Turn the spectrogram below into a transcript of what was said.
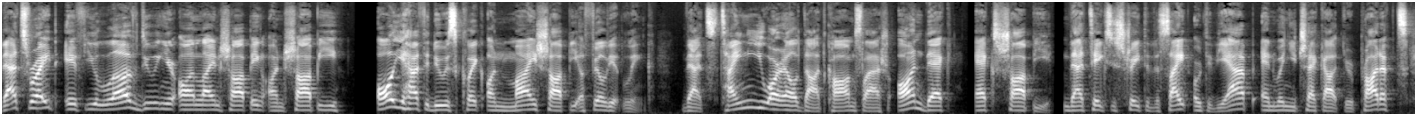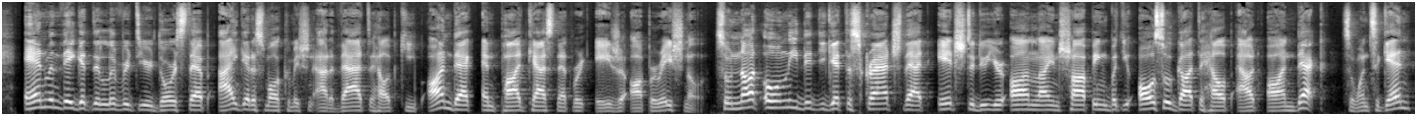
That's right. If you love doing your online shopping on Shopee, all you have to do is click on my Shopee affiliate link. That's tinyurl.com slash on deck X Shopee. That takes you straight to the site or to the app. And when you check out your products and when they get delivered to your doorstep, I get a small commission out of that to help keep On Deck and Podcast Network Asia operational. So not only did you get to scratch that itch to do your online shopping, but you also got to help out On Deck. So once again,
